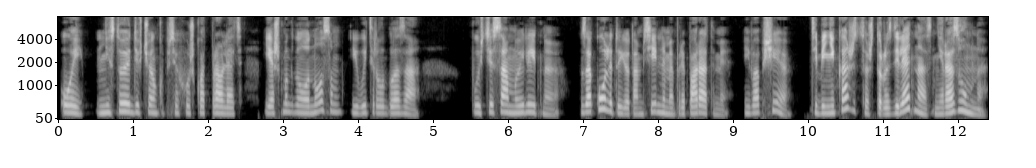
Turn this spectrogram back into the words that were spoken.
«Ой, не стоит девчонку психушку отправлять». Я шмыгнула носом и вытерла глаза. «Пусть и самую элитную. Заколят ее там сильными препаратами. И вообще, тебе не кажется, что разделять нас неразумно?»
